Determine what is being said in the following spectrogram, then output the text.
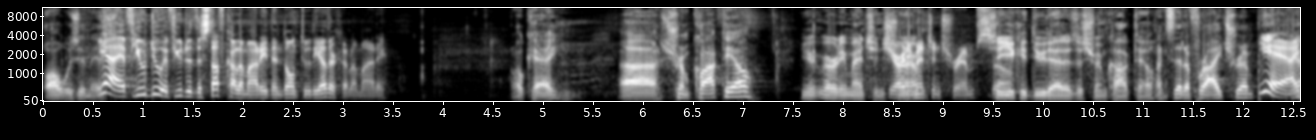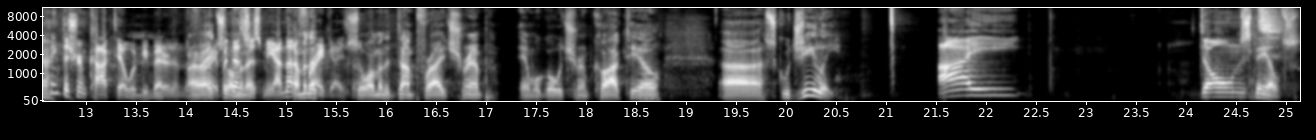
always in there. Yeah, if you do if you do the stuffed calamari, then don't do the other calamari. Okay. Uh, shrimp cocktail You already mentioned shrimp. You already mentioned shrimp, so, so you could do that as a shrimp cocktail. instead of fried shrimp. yeah, I think the shrimp cocktail would be better than the All fried, right. but so that's I'm gonna- just me. I'm not a gonna- fried guy. So. So I'm going to dump fried shrimp, and we'll go with shrimp cocktail. Uh, scungilli I don't snails.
